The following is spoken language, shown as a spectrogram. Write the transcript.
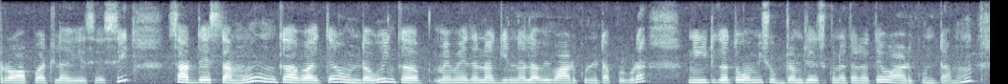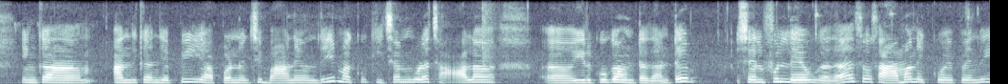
డ్రాప్ అట్లా వేసేసి సర్దేస్తాము. ఇంకా అవి అయితే ఉండవు. ఇంకా మేము ఏదైనా గిన్నెలు అవి వాడుకునేటప్పుడు కూడా నీట్గా తోమి శుభ్రం చేసుకున్న తర్వాతే వాడుకుంటాము. ఇంకా అందుకని చెప్పి అప్పటి నుంచి బాగానే ఉంది. మాకు కిచెన్ కూడా చాలా ఇరుకుగా ఉంటుంది. అంటే షెల్ఫులు లేవు కదా. సో సామాన్ ఎక్కువైపోయింది.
